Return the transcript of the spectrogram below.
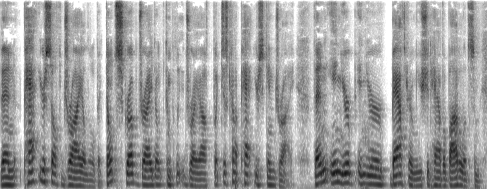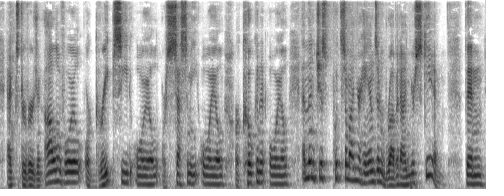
then pat yourself dry a little bit. Don't scrub dry, don't completely dry off, but just kind of pat your skin dry. Then in your in your bathroom you should have a bottle of some extra virgin olive oil or grapeseed oil or sesame oil or coconut oil and then just put some on your hands and rub it on your skin. Then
